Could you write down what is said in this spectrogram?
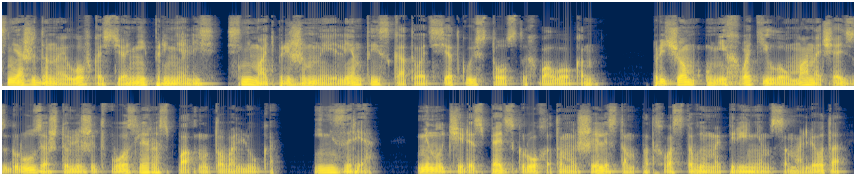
С неожиданной ловкостью они принялись снимать прижимные ленты и скатывать сетку из толстых волокон. Причем у них хватило ума начать с груза, что лежит возле распахнутого люка. И не зря. Минут через пять с грохотом и шелестом под хвостовым оперением самолета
